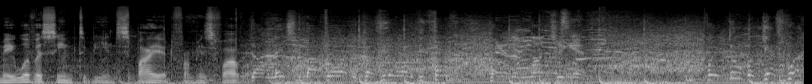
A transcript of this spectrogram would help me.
Mayweather seemed to be inspired from his father. Domination by Floyd because he don't want to be first. And lunging in halfway through, but guess what?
